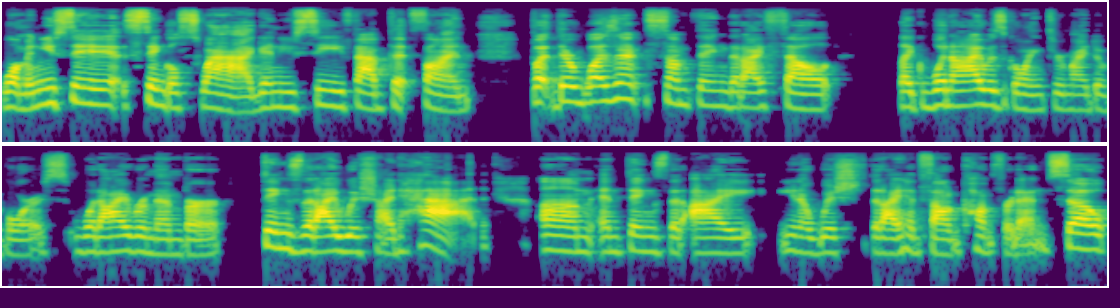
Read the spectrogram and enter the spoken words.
woman. You see SinglesSwag and you see FabFitFun, but there wasn't something that I felt like when I was going through my divorce, what I remember things that I wish I'd had, um, and things that I, you know, wish that I had found comfort in. So,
